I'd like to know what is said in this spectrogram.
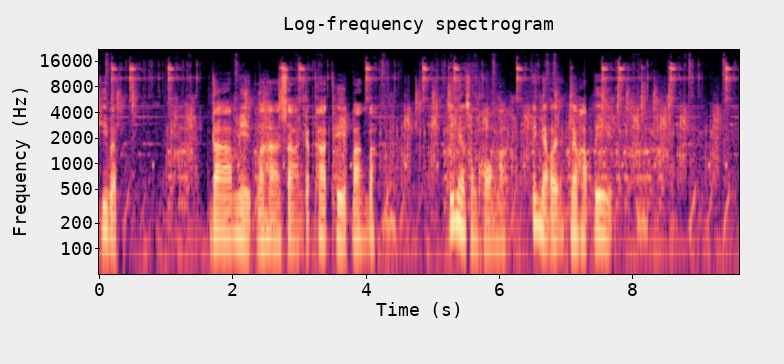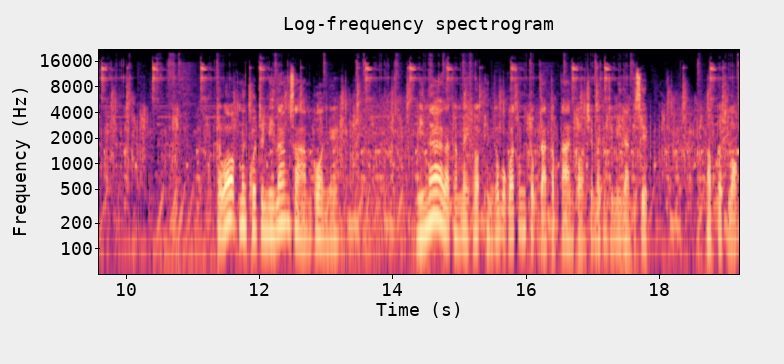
ที่แบบ ดาเมจมหาศาลกับธาตุเทพบ้างปะเฮ้แมวส่งของเหรอเฮ้ยแมวอะไรแมวหับเบ้แต่ว่ามันควรจะมีร่างสามก่อนไง มีหน้าล่ะทำไมเขาเห็นเขาบอกว่าต้องจบด่านตำนานก่อนใช่ไหมถึงจะมีด่านพิเศษมาปลดล็อก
